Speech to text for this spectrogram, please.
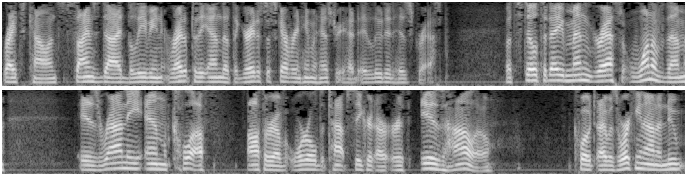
writes Collins, Symmes died believing right up to the end that the greatest discovery in human history had eluded his grasp. But still today, men grasp one of them is Ronnie M. Cluff, author of World Top Secret Our Earth is Hollow. Quote, I was working on a new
